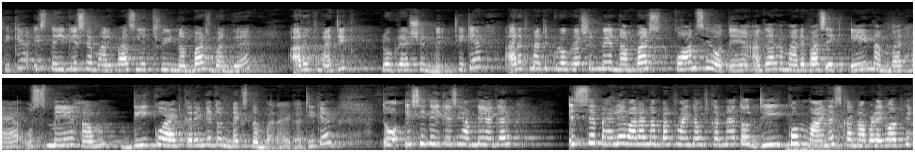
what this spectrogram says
ठीक है? इस तरीके से हमारे पास ये थ्री नंबर्स बन गए अरिथमेटिक प्रोग्रेशन में, ठीक है? अरिथमेटिक प्रोग्रेशन में नंबर्स कौन से होते हैं? अगर हमारे पास एक ए नंबर है, उसमें हम डी को ऐड करेंगे तो नेक्स्ट नंबर आएगा, ठीक है? तो इसी तरीके से हमने अगर इससे पहले वाला नंबर फाइंड आउट करना है तो डी को माइनस करना पड़ेगा और फिर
